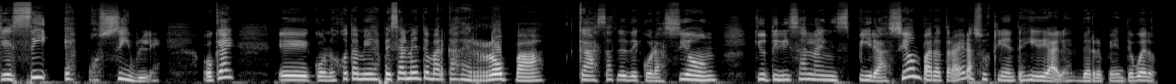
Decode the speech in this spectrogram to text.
que sí es posible, ¿ok? Eh, conozco también especialmente marcas de ropa, casas de decoración que utilizan la inspiración para atraer a sus clientes ideales. De repente, bueno,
